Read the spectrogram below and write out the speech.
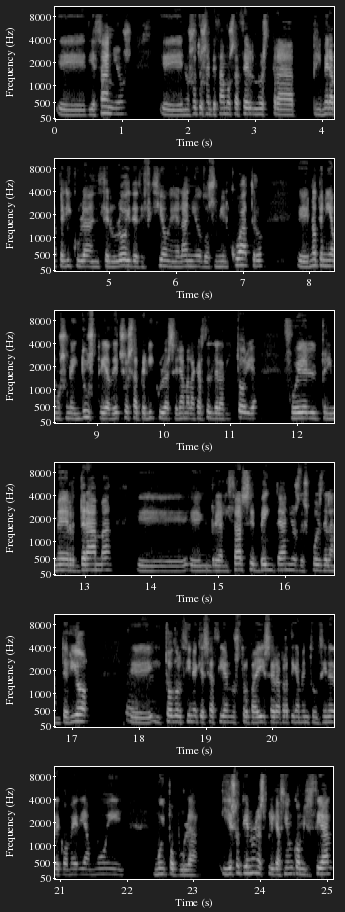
10 eh, años. nosotros empezamos a hacer nuestra primera película en celuloide de ficción en el año 2004 eh, no teníamos una industria, de hecho esa película se llama La cárcel de la Victoria, fue el primer drama eh, en realizarse 20 años después del anterior eh, y todo el cine que se hacía en nuestro país era prácticamente un cine de comedia muy, muy popular. Y eso tiene una explicación comercial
